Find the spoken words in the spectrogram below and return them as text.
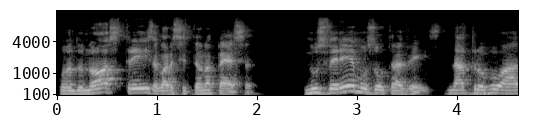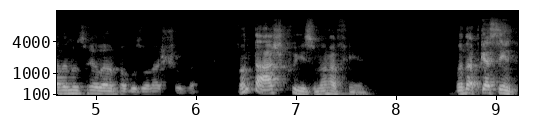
quando nós três, agora citando a peça, nos veremos outra vez na trovoada, nos relâmpagos ou na chuva. Fantástico isso, não, é, Rafinha? Porque assim,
